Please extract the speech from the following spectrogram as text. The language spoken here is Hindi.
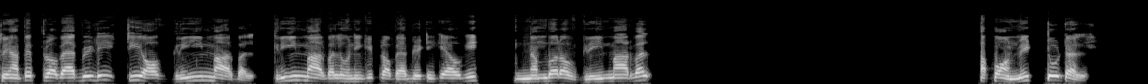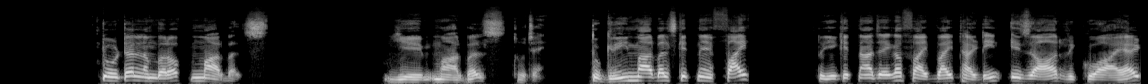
तो यहाँ पे probability of green marble green marble होने की प्रोबेबिलिटी क्या होगी? Number of green marble upon में total total number of marbles ये मार्बल्स हो जाएँगे. तो ग्रीन मार्बल्स कितने फाइव तो ये कितना आ जाएगा? Five by thirteen is our required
